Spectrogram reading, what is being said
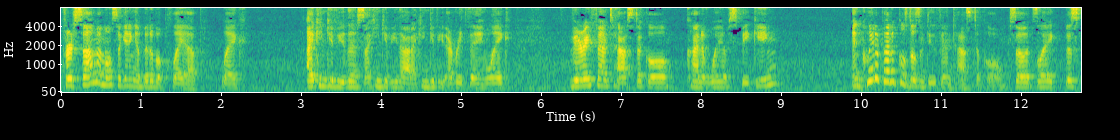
For some, I'm also getting a bit of a play up. Like, I can give you this, I can give you that, I can give you everything. Like, very fantastical kind of way of speaking and Queen of Pentacles doesn't do fantastical. So it's like this,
